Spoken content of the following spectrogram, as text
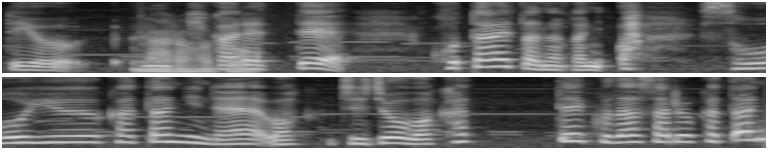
ていうふう聞かれて答えた中にあそういう方にねわ事情分かってくださる方に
